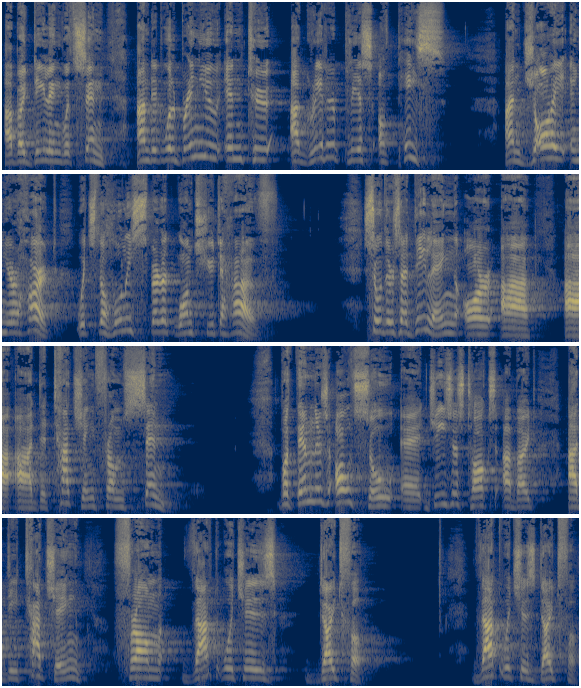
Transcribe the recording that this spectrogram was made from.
about dealing with sin. And it will bring you into a greater place of peace and joy in your heart, which the Holy Spirit wants you to have. So there's a dealing or a, a, a detaching from sin. But then there's also, uh, Jesus talks about a detaching from that which is doubtful. That which is doubtful.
